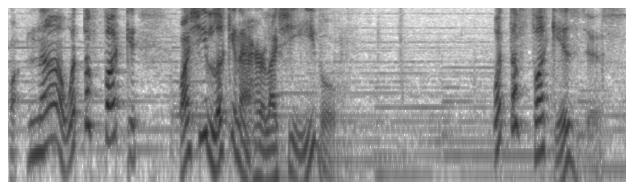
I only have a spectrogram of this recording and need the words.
What? No, what the fuck? Why is she looking at her like she evil? What the fuck is this?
